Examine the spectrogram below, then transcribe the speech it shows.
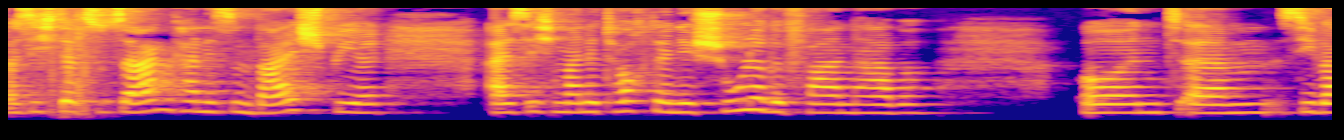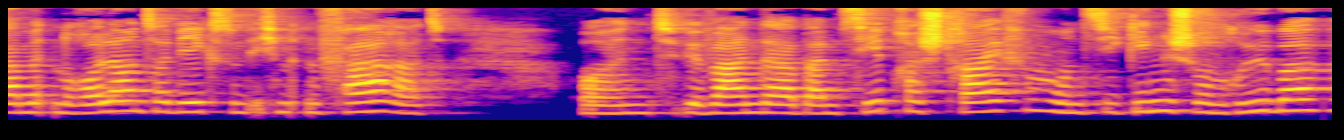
Was ich dazu sagen kann, ist ein Beispiel, als ich meine Tochter in die Schule gefahren habe und ähm, sie war mit einem Roller unterwegs und ich mit einem Fahrrad. Und wir waren da beim Zebrastreifen und sie ging schon rüber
